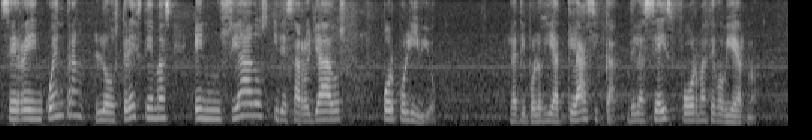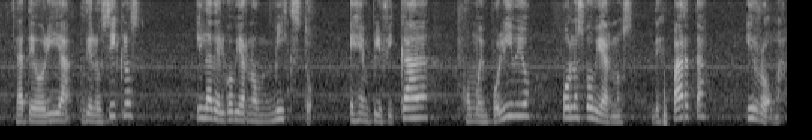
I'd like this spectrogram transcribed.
se reencuentran los tres temas enunciados y desarrollados por Polibio. La tipología clásica de las seis formas de gobierno, la teoría de los ciclos y la del gobierno mixto, ejemplificada, como en Polibio, por los gobiernos de Esparta y Roma.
